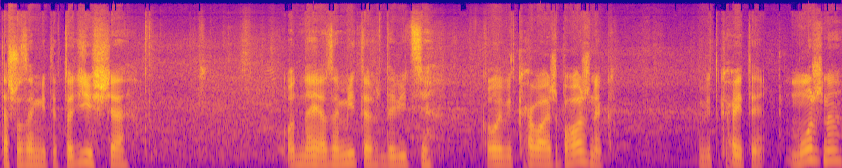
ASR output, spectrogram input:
Те, що замітив. Тоді ще одне я замітив, дивіться, коли відкриваєш багажник, відкрити можна.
